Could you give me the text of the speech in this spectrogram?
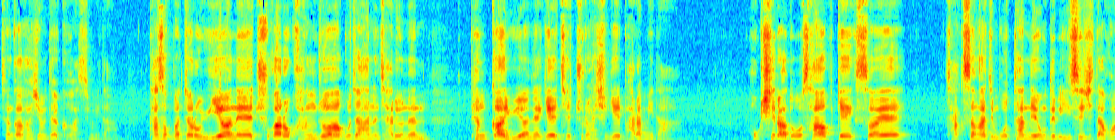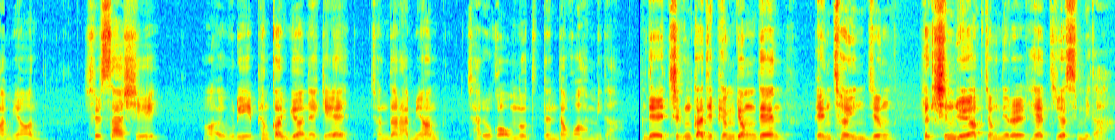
생각하시면 될 것 같습니다. 다섯 번째로 위원회에 추가로 강조하고자 하는 자료는 평가위원에게 제출하시기 바랍니다. 혹시라도 사업 계획서에 작성하지 못한 내용들이 있으시다고 하면 실사 시 어, 우리 평가위원에게 전달하면 자료가 업로드된다고 합니다. 네, 지금까지 변경된 벤처 인증 핵심 요약 정리를 해드렸습니다.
